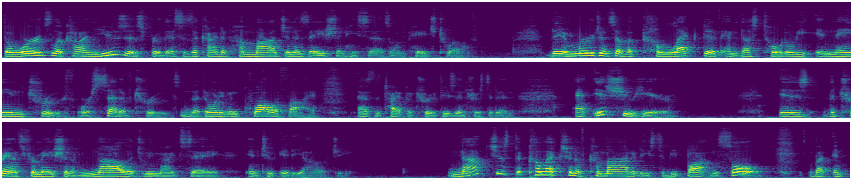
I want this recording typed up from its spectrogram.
The words Lacan uses for this is a kind of homogenization, he says on page 12 the emergence of a collective and thus totally inane truth or set of truths that don't even qualify as the type of truth he's interested in. At issue here is the transformation of knowledge, we might say, into ideology. Not just a collection of commodities to be bought and sold, but an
